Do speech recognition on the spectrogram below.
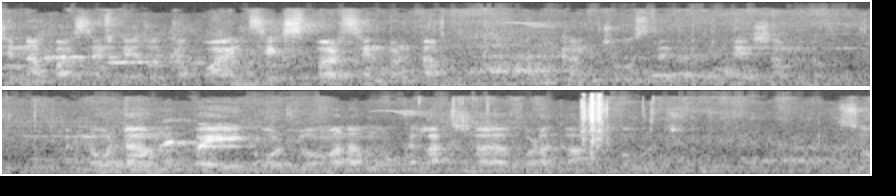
చిన్న పర్సెంటేజ్ ఒక పాయింట్ సిక్స్ పర్సెంట్ ఉంటాం. మనం చూస్తే దేశంలో. నూట ముప్పై కోట్లు మనం ఒక లక్ష కూడా కాసుకోవచ్చు సో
